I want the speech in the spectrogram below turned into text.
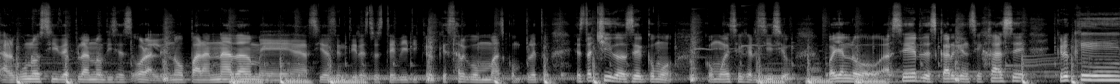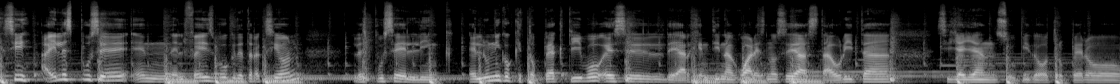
algunos sí de plano dices, órale, no, para nada me hacía sentir esto este beat y creo que es algo más completo. Está chido hacer como, como ese ejercicio. Váyanlo a hacer, descárguense Hase. Creo que sí, ahí les puse en el Facebook de Tracción les puse el link. El único que topé activo es el de Argentina Juárez. No sé hasta ahorita si ya hayan subido otro, pero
